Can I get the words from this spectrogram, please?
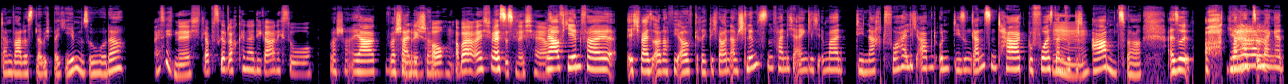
dann war das, glaube ich, bei jedem so, oder? Weiß ich nicht. Ich glaube, es gibt auch Kinder, die gar nicht so Wahrscheinlich, ja, wahrscheinlich schon. brauchen. Aber ich weiß es nicht. Ja. Na, auf jeden Fall, ich weiß auch noch, wie aufgeregt ich war. Und am schlimmsten fand ich eigentlich immer die Nacht vor Heiligabend und diesen ganzen Tag, bevor es dann Mhm. wirklich abends war. Also, oh, man Ja. hat so lange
